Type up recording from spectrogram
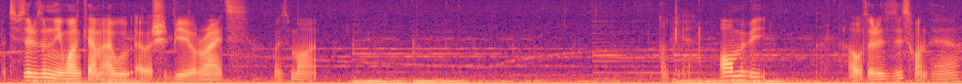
But if there is only one cam, I, I should be alright with my Okay. Or maybe... Oh, there is this one here,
